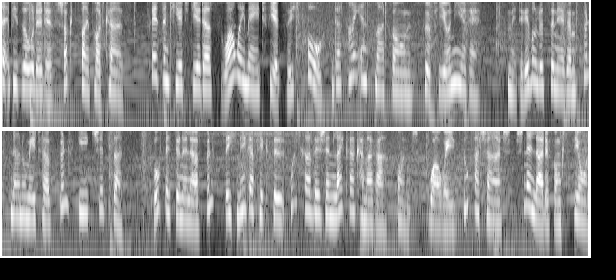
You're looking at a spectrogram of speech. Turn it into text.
Diese Episode des Shock 2 Podcast präsentiert dir das Huawei Mate 40 Pro, das High-End-Smartphone für Pioniere. Mit revolutionärem 5 nm 5G Chipsatz, professioneller 50 Megapixel Ultravision Leica Kamera und Huawei Supercharge Schnellladefunktion.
